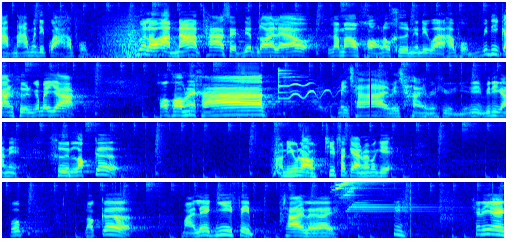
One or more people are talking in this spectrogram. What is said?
อาบน้ำกันดีกว่าครับผม เมื่อเราอาบน้ำอาบท่าเสร็จเรียบร้อยแล้ว เรามาเอาของเราคืนกันดีกว่าครับผม วิธีการคืนก็ไม่ยาก ขอของหนะครับ ไม่ใช่ไม่ใช่ไม่คืออย่างนี้นี่วิธีการนี่คืนล็อกเกอร์ เอานิ้วเราที่สแกนไว้เมื่อกี้ปุ๊บล็อกเกอร์หมายเลข 20 ใช่เลยนี่แค่นี้เอง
